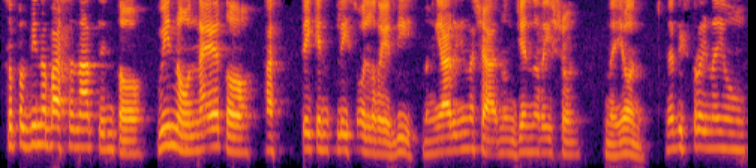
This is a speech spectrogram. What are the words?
So, pag binabasa natin to, we know na ito has taken place already. Nangyari na siya nung generation na yon. Na-destroy na yung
